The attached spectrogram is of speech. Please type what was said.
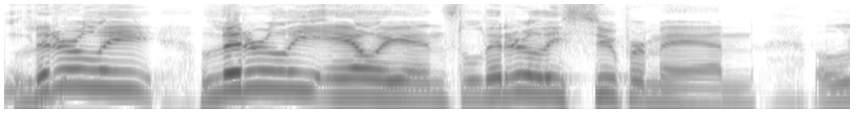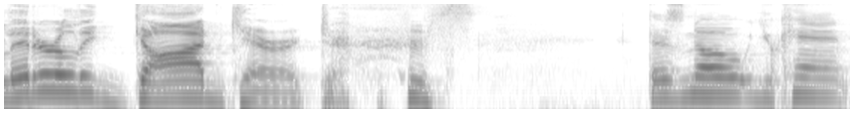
Literally, literally aliens, literally Superman, literally God characters. There's no you can't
